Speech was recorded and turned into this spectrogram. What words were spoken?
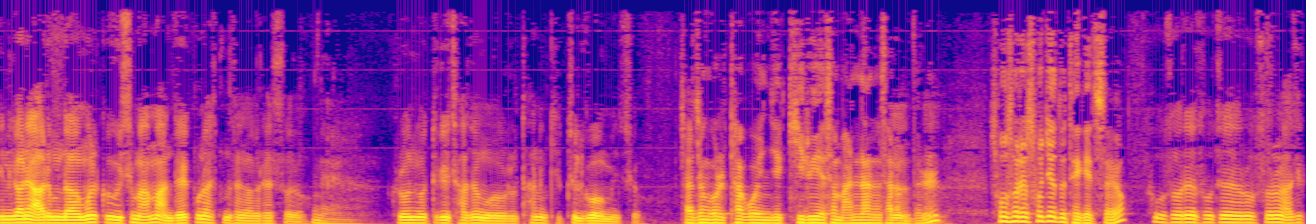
인간의 아름다움을 그 의심하면 안 되겠구나 싶은 생각을 했어요. 네. 그런 것들이 자전거를 타는 즐거움이죠. 자전거를 타고 이제 길 위에서 만나는 사람들 음. 소설의 소재도 되겠어요? 소설의 소재로서는 아직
